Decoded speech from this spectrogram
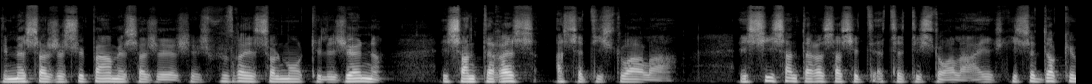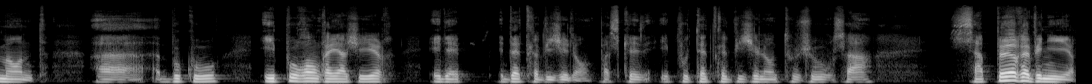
Des messages, je ne suis pas un messager. Je, je voudrais seulement que les jeunes s'intéressent à cette histoire-là. Et s'ils s'intéressent à cette, à cette histoire-là et qu'ils se documentent euh, beaucoup, ils pourront réagir et des d'être vigilant parce qu'il faut être vigilant toujours. Ça, ça peut revenir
